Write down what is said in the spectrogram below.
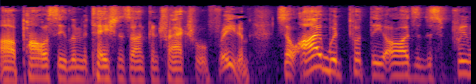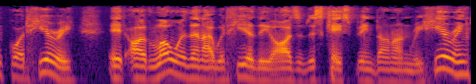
uh, policy limitations on contractual freedom. So I would put the odds of the Supreme Court hearing it are lower than I would hear the odds of this case being done on rehearing.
